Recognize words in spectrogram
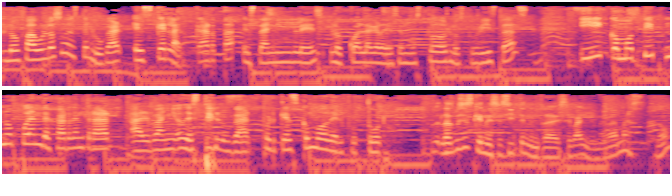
lo fabuloso de este lugar es que la carta está en inglés, lo cual agradecemos todos los turistas. Y como tip, no pueden dejar de entrar al baño de este lugar porque es como del futuro las veces que necesiten entrar a ese baño, nada más, ¿no?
